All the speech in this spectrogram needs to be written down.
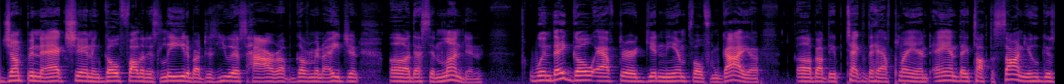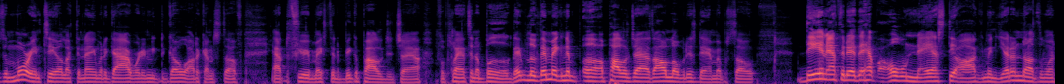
jump into action and go follow this lead about this U.S. higher up government agent uh, that's in London. when they go after getting the info from G'iah uh, about the attack that they have planned, and they talk to Sonya, who gives them more intel, like the name of the guy, where they need to go, all that kind of stuff. After Fury makes it a big apology, child, for planting a bug. They look, they're making them uh, apologize all over this damn episode. Then after that, they have a whole nasty argument, yet another one,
